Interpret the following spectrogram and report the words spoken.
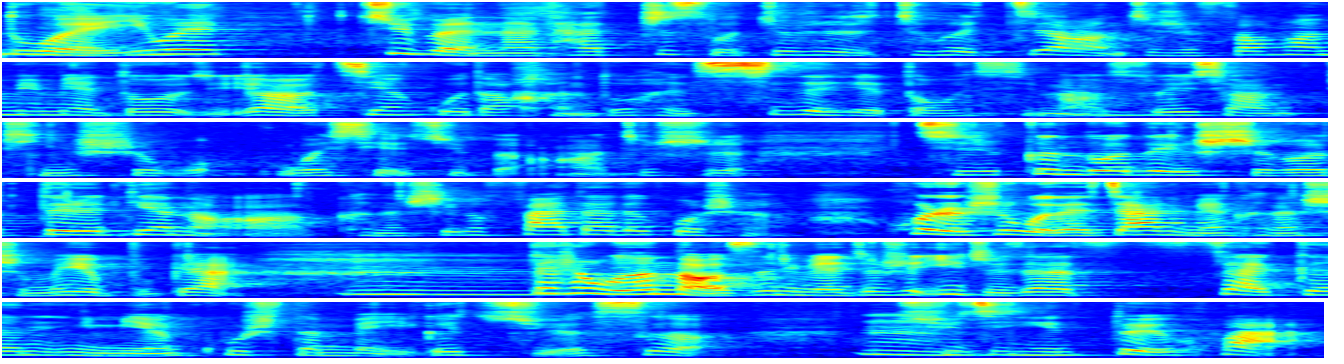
对，因为。剧本呢，它之所就是就会这样，就是方方面面都要兼顾到很多很细的一些东西嘛。所以像平时我我写剧本啊，就是其实更多的时候对着电脑啊，可能是一个发呆的过程，或者是我在家里面可能什么也不干，嗯，但是我的脑子里面就是一直在在跟里面故事的每一个角色去进行对话。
